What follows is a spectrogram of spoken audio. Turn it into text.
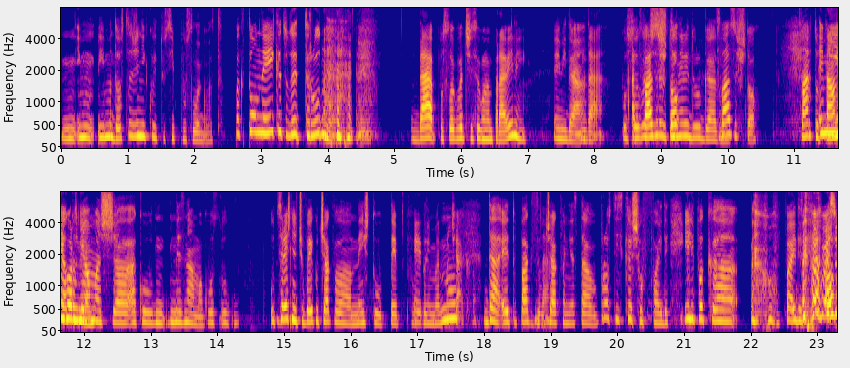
им, има доста жени, които си послъгват. Пък то не е като да е трудно. Да, послъгват, че са го направили. Еми да. Да. Послъгват, това че са защо? стигнали до оргазъм. Това защо? Това тотално Еми, ако нямаш, ако, не знам, ако от- от срещния човек очаква нещо от теб, Ето, примерно. Очаква. Да, ето пак за Да. очаквания става въпрос. Ти искаш, оф, айде. Или пък, а... оф, айде, това беше.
